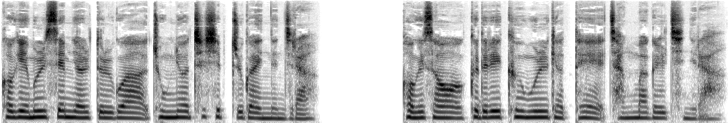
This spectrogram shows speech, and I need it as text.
거기에 물샘 열둘과 종려 칠십 주가 있는지라 거기서 그들이 그 물 곁에 장막을 치니라.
